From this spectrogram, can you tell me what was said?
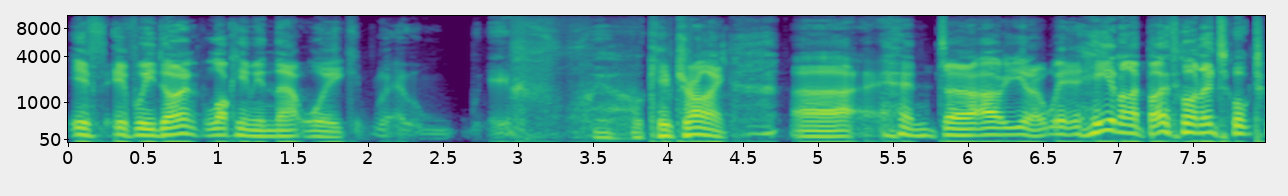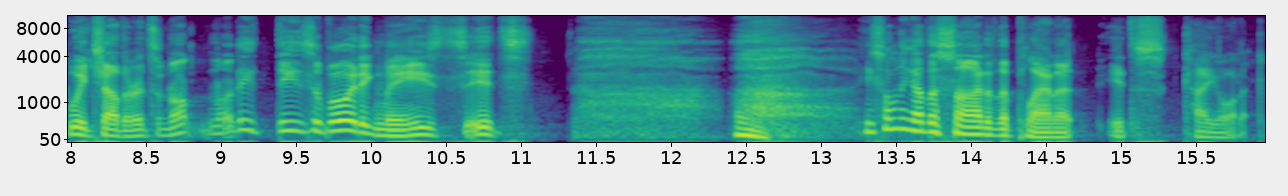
if if we don't lock him in that week, we'll keep trying. Uh, and uh, you know, he and I both want to talk to each other. It's not not he's avoiding me. He's it's he's on the other side of the planet. It's chaotic.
